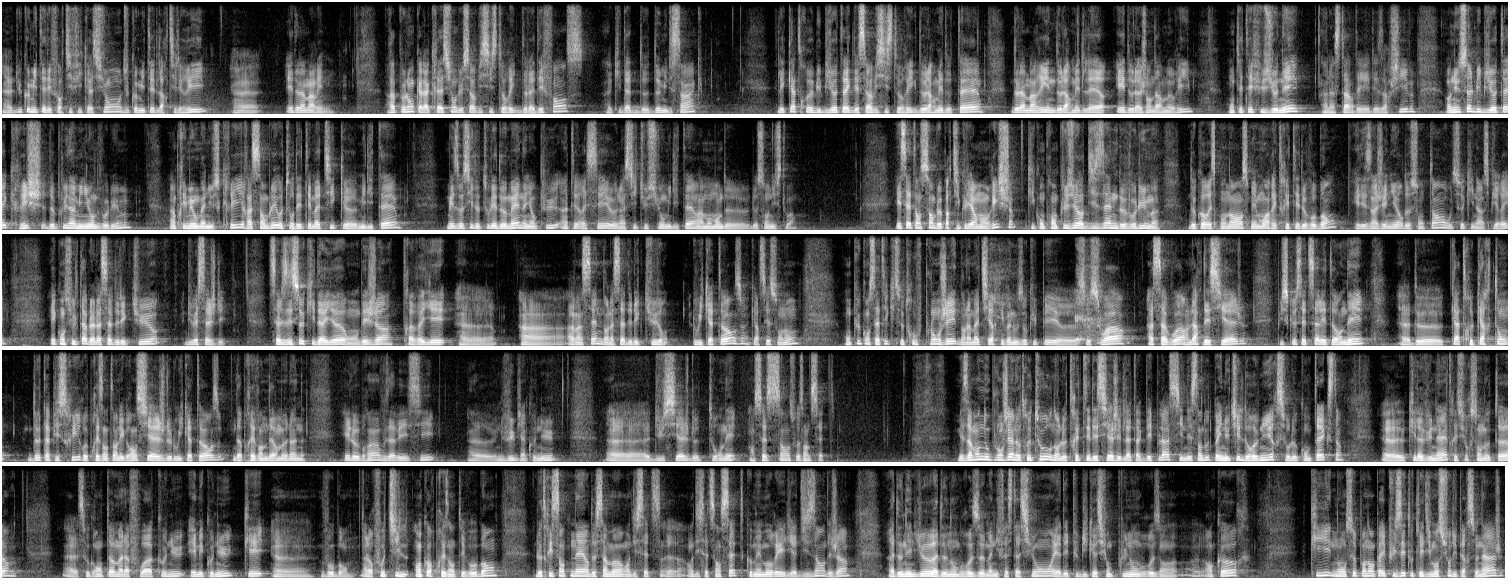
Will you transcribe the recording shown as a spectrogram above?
euh, du comité des fortifications, du comité de l'artillerie euh, et de la marine. Rappelons qu'à la création du service historique de la défense, euh, qui date de 2005, les quatre bibliothèques des services historiques de l'armée de terre, de la marine, de l'armée de l'air et de la gendarmerie ont été fusionnées, à l'instar des, archives, en une seule bibliothèque riche de plus d'un million de volumes, imprimés ou manuscrits, rassemblés autour des thématiques euh, militaires, mais aussi de tous les domaines ayant pu intéresser euh, l'institution militaire à un moment de, de son histoire. Et cet ensemble particulièrement riche, qui comprend plusieurs dizaines de volumes de correspondances, mémoires et traités de Vauban et des ingénieurs de son temps ou de ceux qui l'ont inspiré, est consultable à la salle de lecture du SHD. Celles et ceux qui d'ailleurs ont déjà travaillé euh, à, à, Vincennes dans la salle de lecture Louis XIV, car c'est son nom, ont pu constater qu'il se trouve plongé dans la matière qui va nous occuper euh, ce soir, à savoir l'art des sièges, puisque cette salle est ornée euh, de quatre cartons de tapisserie représentant les grands sièges de Louis XIV. D'après Van der Meulen et Lebrun, vous avez ici euh, une vue bien connue du siège de Tournai en 1667. Mais avant de nous plonger à notre tour dans le traité des sièges et de l'attaque des places, il n'est sans doute pas inutile de revenir sur le contexte qu'il a vu naître et sur son auteur, ce grand homme à la fois connu et méconnu qu'est Vauban. Alors faut-il encore présenter Vauban? Le tricentenaire de sa mort en, 1707, commémoré il y a dix ans déjà, a donné lieu à de nombreuses manifestations et à des publications plus nombreuses encore, qui n'ont cependant pas épuisé toutes les dimensions du personnage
